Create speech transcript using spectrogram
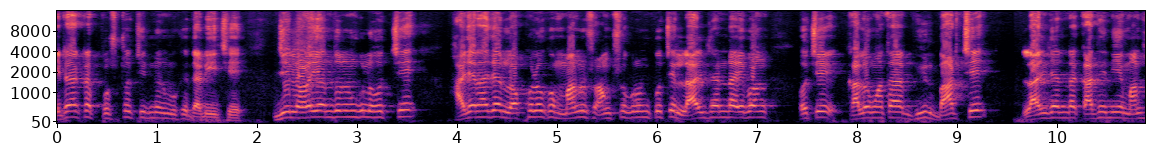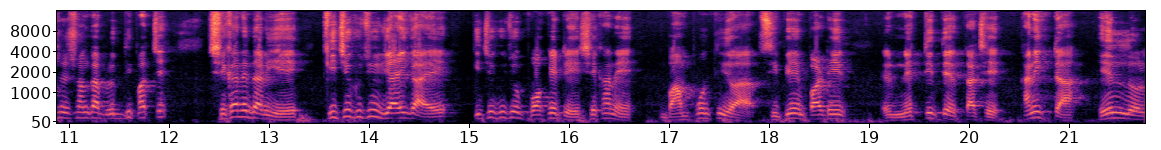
এটা একটা প্রশ্নচিহ্নের মুখে দাঁড়িয়েছে। যে লড়াই আন্দোলনগুলো হচ্ছে, হাজার হাজার লক্ষ লক্ষ মানুষ অংশগ্রহণ করছে, লাল ঝান্ডা এবং হচ্ছে কালো মাথা ভিড় বাড়ছে, লাল ঝান্ডা কাঁধে নিয়ে মানুষের সংখ্যা বৃদ্ধি পাচ্ছে। সেখানে দাঁড়িয়ে কিছু কিছু জায়গায়, কিছু কিছু পকেটে সেখানে বামপন্থীরা সিপিএম পার্টির নেতৃত্বের কাছে খানিকটা হেলদোল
